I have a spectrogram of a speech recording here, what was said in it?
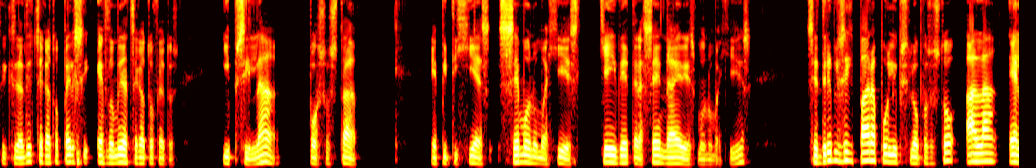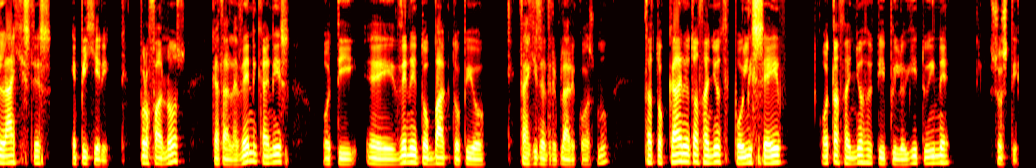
62% πέρσι, 70% φέτος. Υψηλά ποσοστά επιτυχίας σε μονομαχίες και ιδιαίτερα σε εναέρειες μονομαχίες, σε τρίπλες έχει πάρα πολύ υψηλό ποσοστό, αλλά ελάχιστες επιχειρεί. Προφανώς καταλαβαίνει κανείς ότι ε, δεν είναι το back το οποίο θα αρχίσει να τριπλάρει κόσμο, θα το κάνει όταν θα νιώθει πολύ save όταν θα νιώθει ότι η επιλογή του είναι σωστή.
